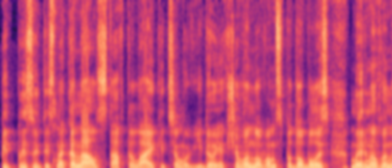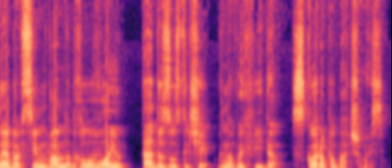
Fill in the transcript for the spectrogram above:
Підписуйтесь на канал, ставте лайки цьому відео, якщо воно вам сподобалось. Мирного неба всім вам над головою та до зустрічі в нових відео. Скоро побачимось.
